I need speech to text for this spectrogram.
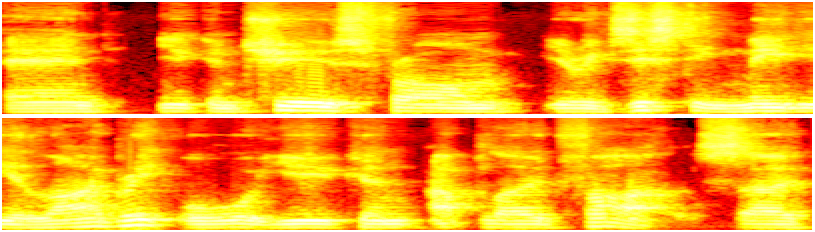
and you can choose from your existing media library or you can upload files. So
